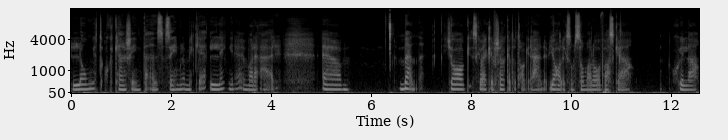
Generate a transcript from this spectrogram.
långt och kanske inte ens så himla mycket längre än vad det är. Eh, men jag ska verkligen försöka ta tag i det här nu. Jag har liksom sommarlov. Vad ska jag skylla?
